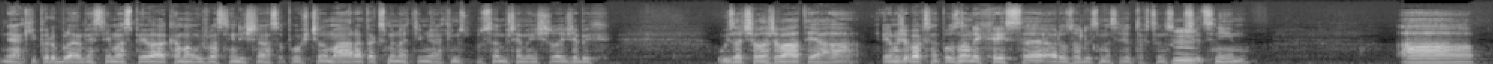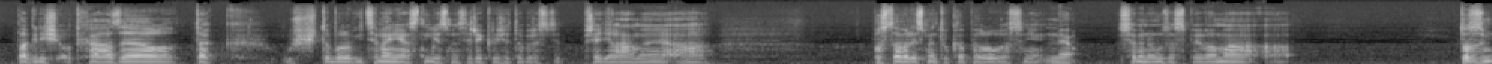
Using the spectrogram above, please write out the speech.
nějaký problémy s těma zpěvákama, už vlastně když nás opouštěl Mára, tak jsme nad tím nějakým způsobem přemýšleli, že bych už začal řvát já, jenomže pak jsme poznali Chryse a rozhodli jsme se, že to chceme zkusit hmm. s ním. A pak když odcházel, tak už to bylo víceméně jasný, že jsme si řekli, že to prostě předěláme a postavili jsme tu kapelu vlastně jo. Se mnou za zpěvama a to,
